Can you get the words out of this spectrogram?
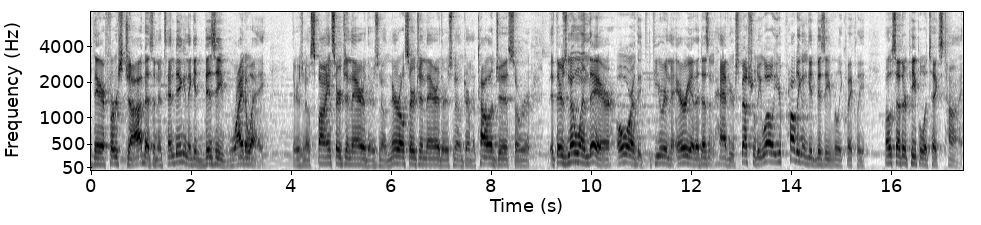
their first job as an attending and they get busy right away. There's no spine surgeon there, there's no neurosurgeon there, there's no dermatologist or if there's no one there, or if you're in the area that doesn't have your specialty, well, you're probably going to get busy really quickly. Most other people, it takes time.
